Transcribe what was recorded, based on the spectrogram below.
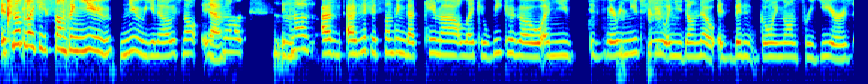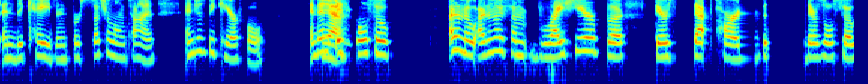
it's not like it's something new new you know it's not it's Yeah. not it's Mm-mm. not as as if it's something that came out like a week ago and you it's very new to you and you don't know it's been going on for years and decades and for such a long time and just be careful and then Yeah. it's also i don't know i don't know if i'm right here but there's that part but there's also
